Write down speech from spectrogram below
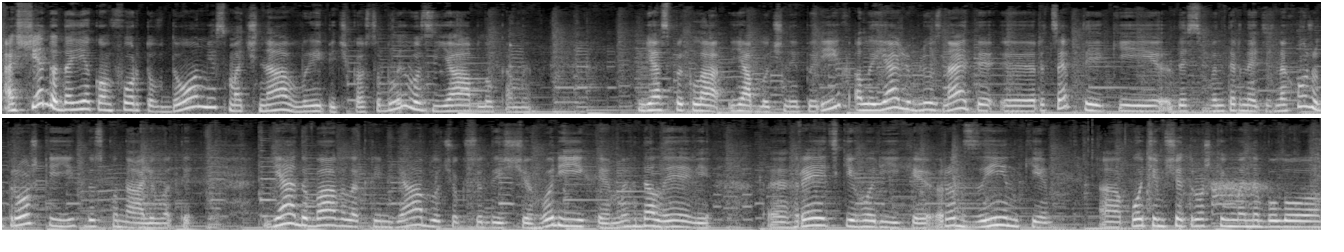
А ще додає комфорту в домі смачна випічка, особливо з яблуками. Я спекла яблучний пиріг, але я люблю, знаєте, е, рецепти, які десь в інтернеті знаходжу, трошки їх досконалювати. Я додавала, крім яблучок, сюди ще горіхи, мигдалеві, е, грецькі горіхи, родзинки. Потім ще трошки в мене було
